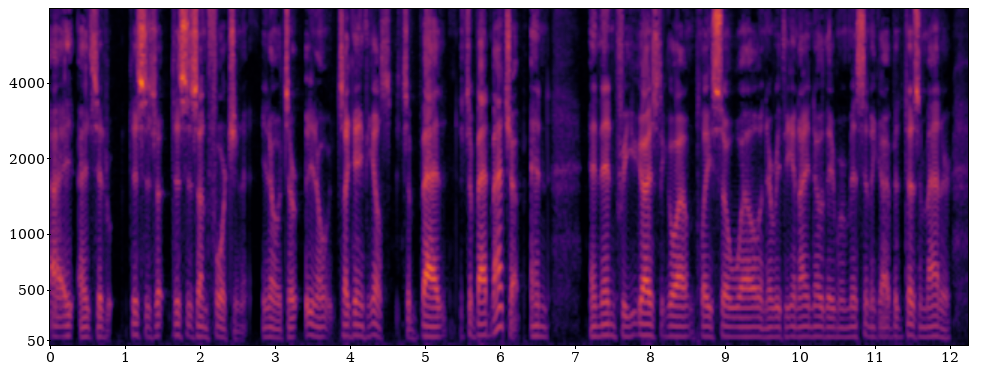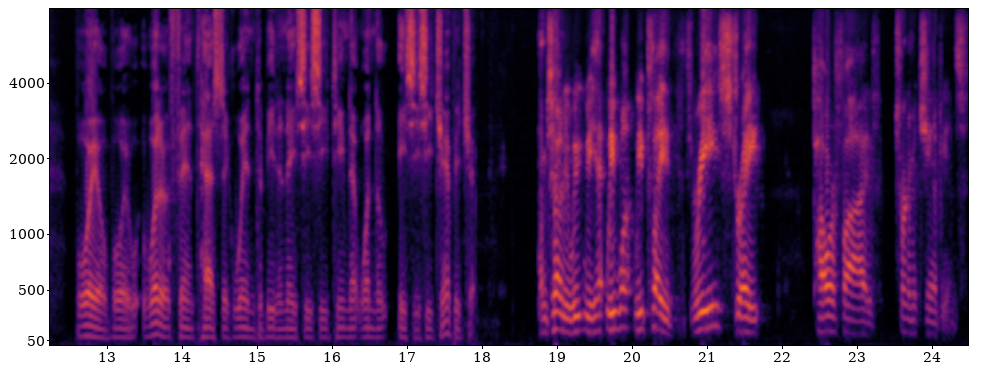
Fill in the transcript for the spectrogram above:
I I said this is a, this is unfortunate. You know, it's a you know it's like anything else. It's a bad it's a bad matchup, and and then for you guys to go out and play so well and everything, and I know they were missing a guy, but it doesn't matter. Boy, oh boy, what a fantastic win to beat an ACC team that won the ACC championship. I'm telling you, we we we we played three straight Power Five tournament champions.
